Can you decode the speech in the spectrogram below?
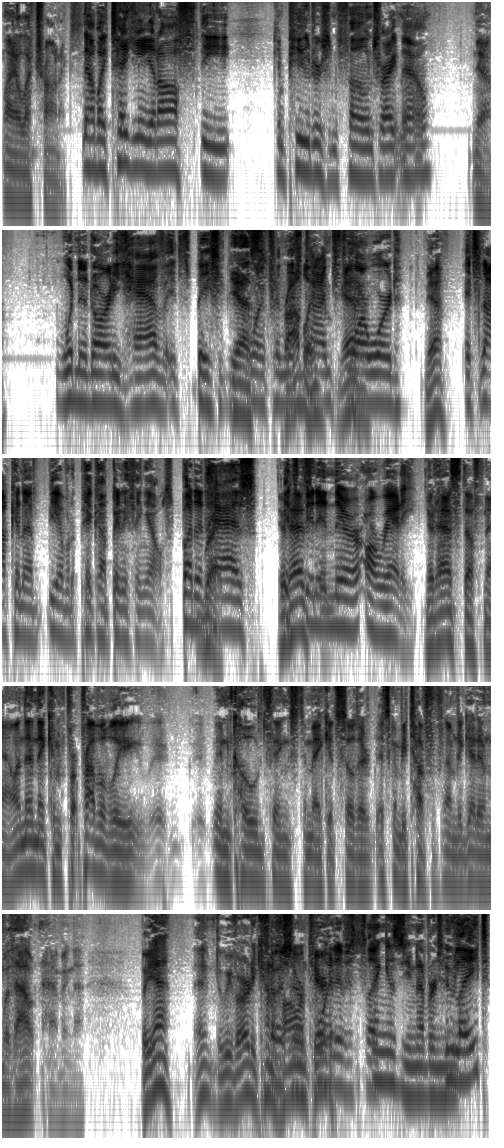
my electronics. Now, by taking it off the computers and phones right now, Yeah. wouldn't it already have? It's basically Yes, going from probably. this time Yeah. forward. Yeah. It's not going to be able to pick up anything else, but it Right. has. It it's has- been in there already. It has stuff now. And then they can pr- probably uh, encode things to make it so that it's going to be tougher for them to get in without having that. But yeah, eh, we've already kind so of is there a volunteered. point it. like Thing is, you never too knew- late?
